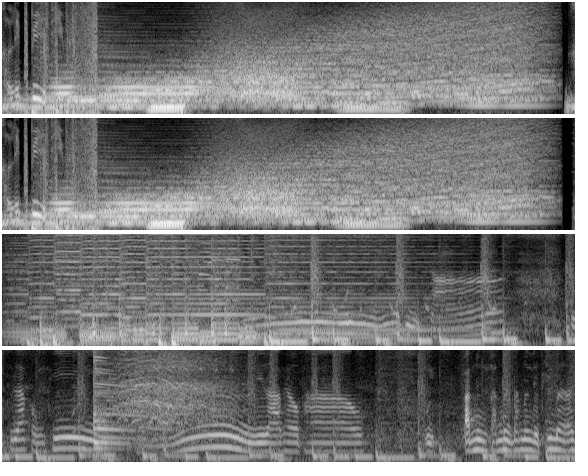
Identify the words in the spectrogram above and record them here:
คลิปปี้ทีวีคลิปปี้ทีวีจ้าสุดที่รักของพี่อืมลีลาแพรวๆอุ้ย ป๊บหนึ่งแป๊บหนึ่งแป๊บหนึ่งเดี๋ยวพี่มานะ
